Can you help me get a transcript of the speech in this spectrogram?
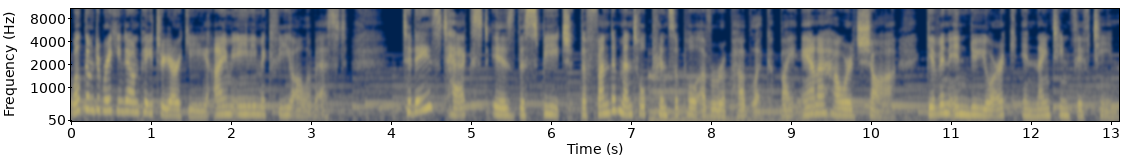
Welcome to Breaking Down Patriarchy. I'm Amy McPhee Allebest. Today's text is the speech, The Fundamental Principle of a Republic by Anna Howard Shaw, given in New York in 1915.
